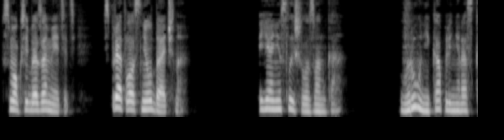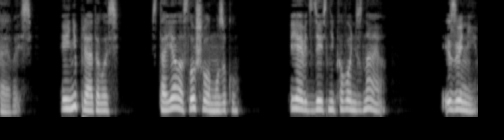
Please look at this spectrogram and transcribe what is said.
Смог себя заметить. Спряталась неудачно». Я не слышала звонка. Вру, ни капли не раскаиваясь. И не пряталась. Стояла, слушала музыку. Я ведь здесь никого не знаю. Извини.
